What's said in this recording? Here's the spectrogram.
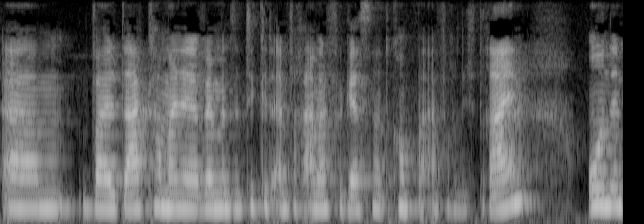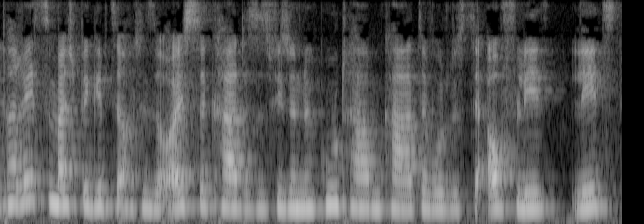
Ähm, weil da kann man ja, wenn man sein Ticket einfach einmal vergessen hat, kommt man einfach nicht rein. Und in Paris zum Beispiel gibt es ja auch diese Oyster-Card, das ist wie so eine Guthabenkarte, wo du es dir auflädst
